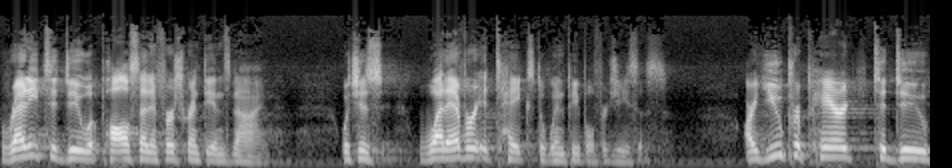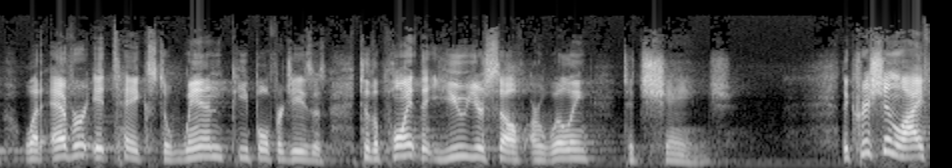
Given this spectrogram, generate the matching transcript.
ready to do what Paul said in 1 Corinthians 9, which is whatever it takes to win people for Jesus? Are you prepared to do whatever it takes to win people for Jesus to the point that you yourself are willing to change? The Christian life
